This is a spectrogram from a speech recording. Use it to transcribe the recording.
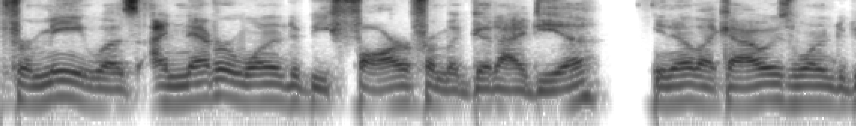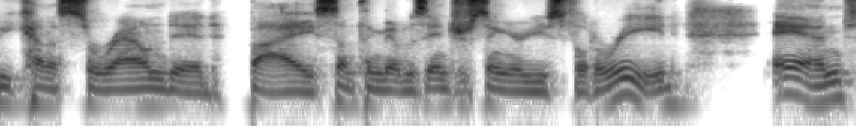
for me was I never wanted to be far from a good idea. You know, like I always wanted to be kind of surrounded by something that was interesting or useful to read. And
